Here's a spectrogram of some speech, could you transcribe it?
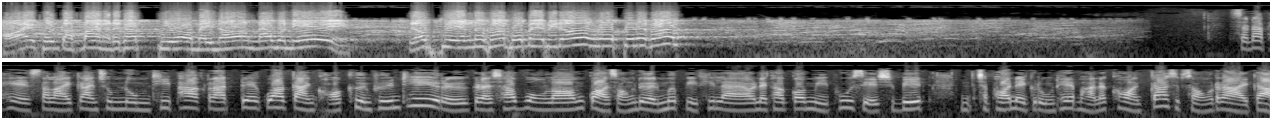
ขอให้คนกลับบ้านกันนะครับพี่ว่าไม่น้องนะวันนี้ เราเสี่ยงนะครับผมแม่พี่น้องหลบไปนะครับสำหรับเหตุสลายการชุมนุมที่ภาครัฐเรียกว่าการขอคืนพื้นที่หรือกระชับวงล้อมกว่า 2 เดือนเมื่อปีที่แล้วนะคะก็มีผู้เสียชีวิต เฉพาะในกรุงเทพมหานคร 92 รายค่ะ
